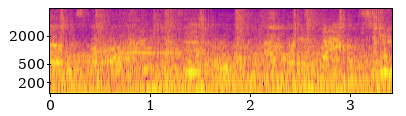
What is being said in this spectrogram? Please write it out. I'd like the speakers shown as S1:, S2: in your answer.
S1: I can do. I went about you.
